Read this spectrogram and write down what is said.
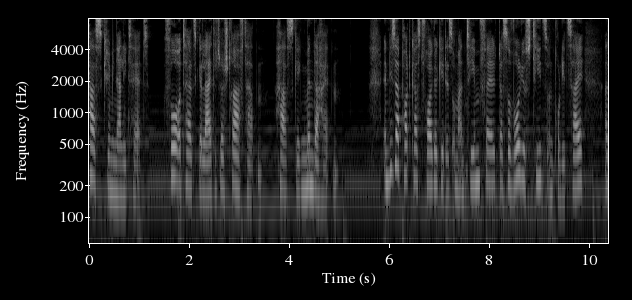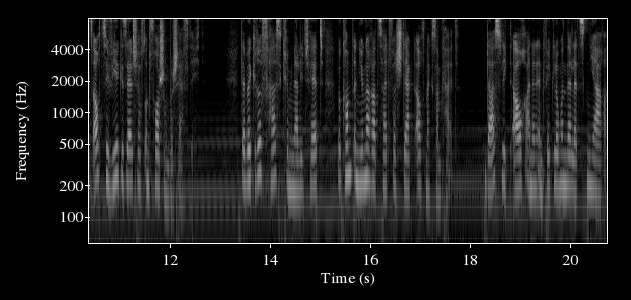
Hasskriminalität. Vorurteilsgeleitete Straftaten. Hass gegen Minderheiten. In dieser Podcast-Folge geht es um ein Themenfeld, das sowohl Justiz und Polizei als auch Zivilgesellschaft und Forschung beschäftigt. Der Begriff Hasskriminalität bekommt in jüngerer Zeit verstärkt Aufmerksamkeit. Das liegt auch an den Entwicklungen der letzten Jahre.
